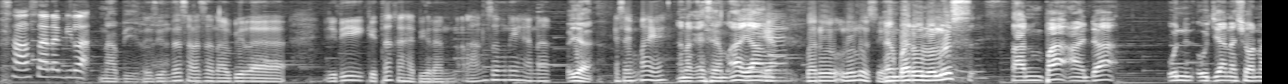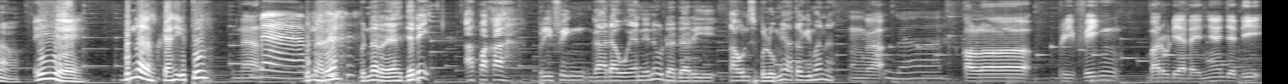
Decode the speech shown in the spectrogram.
Salsa Nabila. Nabila. Desinta Salsa Nabila. Jadi kita kehadiran langsung nih anak Iya, SMA ya anak SMA yang yang baru lulus ya. yang baru lulus tanpa ada un- ujian nasional. Iya. Benar kah itu? benar Benar. Benar ya? Bener ya. Jadi apakah briefing nggak ada UN ini udah dari tahun sebelumnya atau gimana? enggak Enggak kalau briefing baru diadainnya jadi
